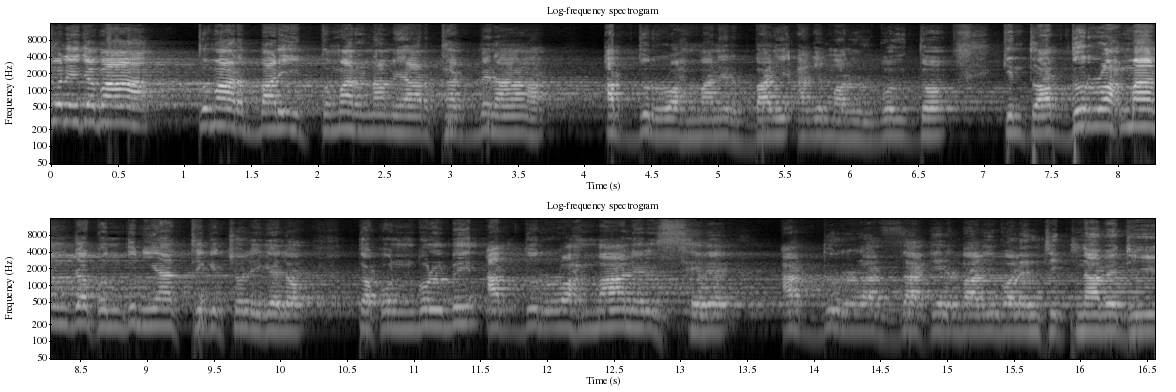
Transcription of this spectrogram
চলে যাবা, তোমার বাড়ি তোমার নামে আর থাকবে না। আব্দুর রহমানের বাড়ি আগে মানুষ বলতো। কিন্তু আব্দুর রহমান যখন দুনিয়ার থেকে চলে গেল, তখন বলবে, আব্দুর রহমানের ছেলে আব্দুর রাজ্জাকের বাড়ি বলেন ঠিক না বেঠি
